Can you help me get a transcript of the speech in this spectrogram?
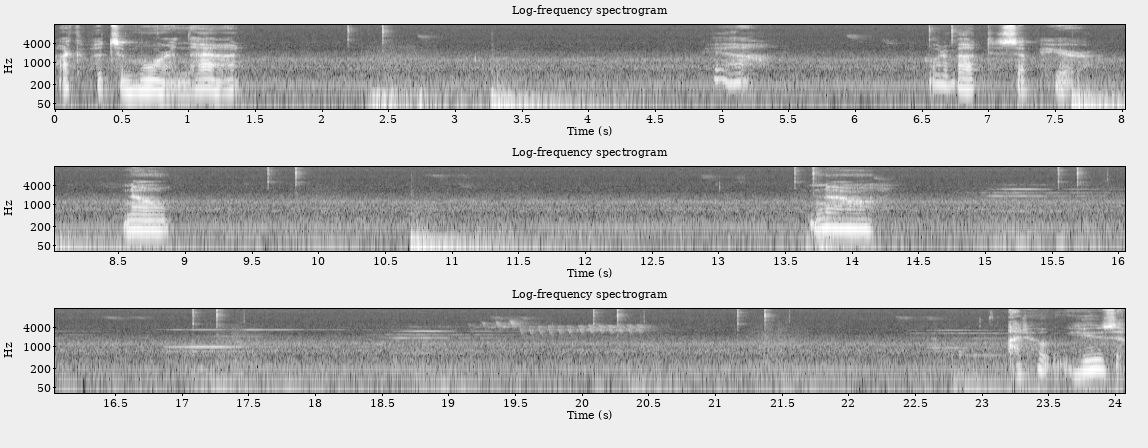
I could put some more in that. Yeah. What about this up here? No. No. I don't use it.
